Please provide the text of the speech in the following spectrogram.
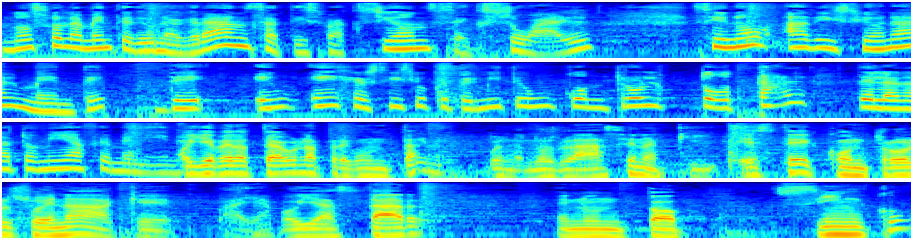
no solamente de una gran satisfacción sexual, sino adicionalmente de un ejercicio que permite un control total de la anatomía femenina. Oye, pero te hago una pregunta. Dime. Bueno, nos la hacen aquí. Este control suena a que, vaya, voy a estar en un top 5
